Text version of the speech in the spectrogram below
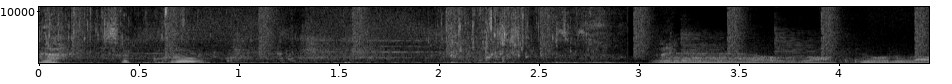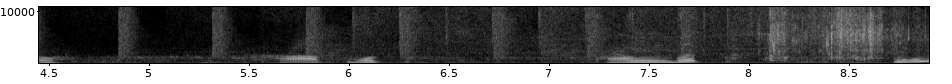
เดี๋ยวสักครู่แล้วเรารอบโยนเราขาดหมดพังเบิดอู้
